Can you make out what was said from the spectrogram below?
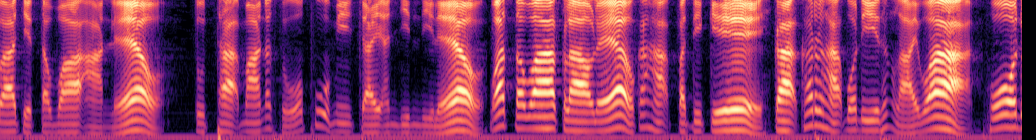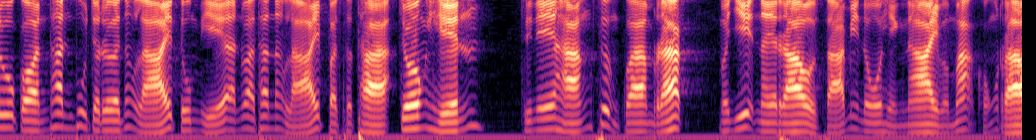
วาเจตวาอ่านแล้ว ตุถะมานโสผู้มีใจอันยินดีแล้ว วัตวากล่าวแล้วกหะปฏิเก กะคฤหบดีทั้งหลายว่าโพดูก่อนท่านผู้เจริญทั้งหลาย ตุมเหอันว่าท่านทั้งหลาย ปัสสถะจงเห็นสิเนหังซึ่งความรักมยิในเราสามิโนแห่งนายมะมะของเรา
